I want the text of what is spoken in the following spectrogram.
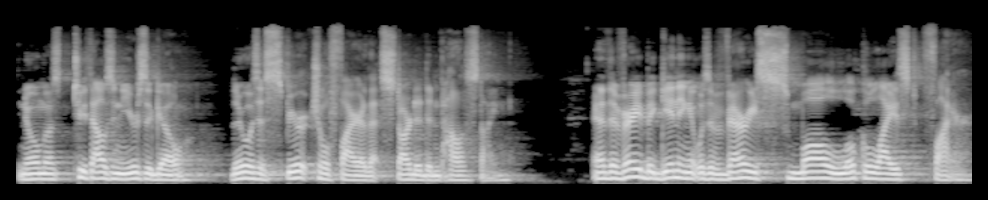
You know, almost 2,000 years ago, there was a spiritual fire that started in Palestine. And at the very beginning, it was a very small, localized fire,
